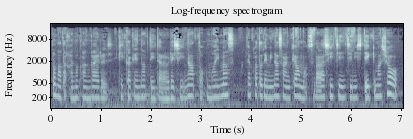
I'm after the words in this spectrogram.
どなたかの考えるきっかけになっていたら嬉しいなと思います。ということで皆さん今日も素晴らしい一日にしていきましょう。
